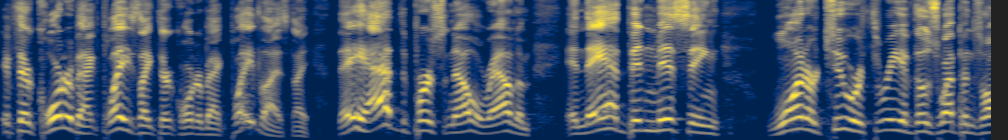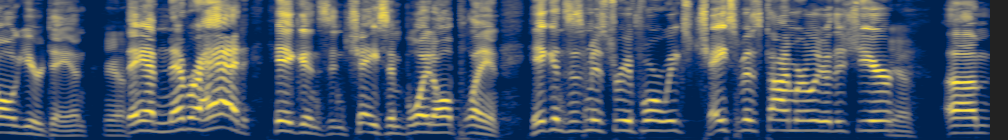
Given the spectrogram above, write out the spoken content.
If their quarterback plays like their quarterback played last night, they had the personnel around them, and they have been missing one or two or three of those weapons all year. Dan, Yeah. they have never had Higgins and Chase and Boyd all playing. Higgins has missed three or four weeks. Chase missed time earlier this year. Um,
